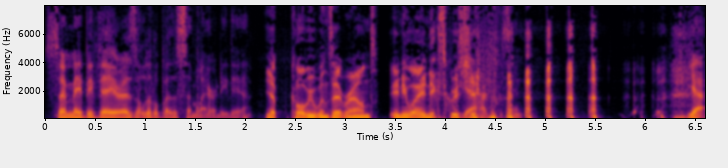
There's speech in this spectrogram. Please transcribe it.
so maybe there is a little bit of similarity there. Yep, Kolby wins that round. Anyway, next question. Yeah. Yeah.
